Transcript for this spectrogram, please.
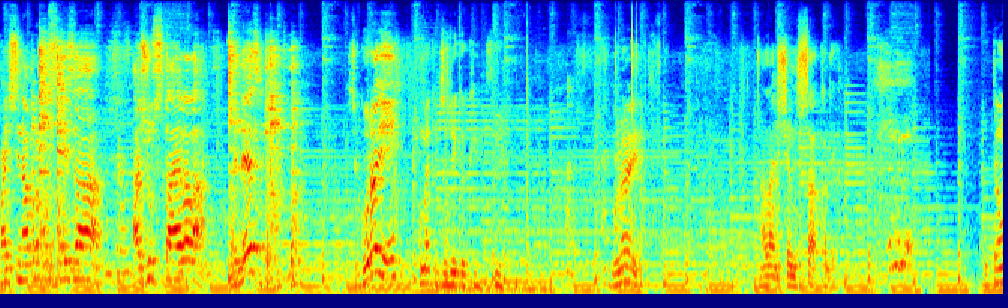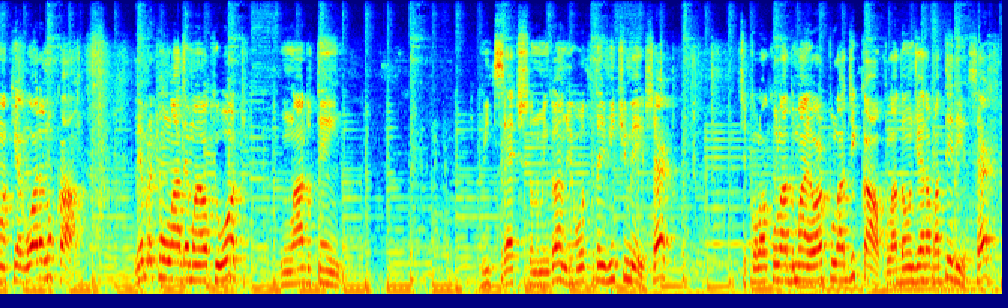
Para ensinar para vocês a ajustar ela lá. Beleza? Segura aí, hein? Como é que desliga aqui? Segura aí. Olha lá enchendo o saco ali. Então aqui agora no carro. Lembra que um lado é maior que o outro? Um lado tem 27, se eu não me engano, e o outro tem 20,5, certo? Você coloca o lado maior pro lado de cá, pro lado onde era a bateria, certo?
